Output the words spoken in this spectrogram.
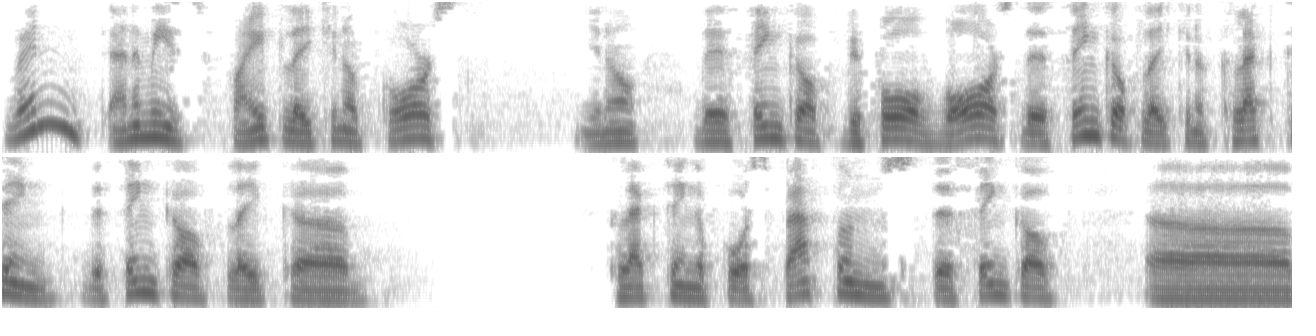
When enemies fight, like, you know, of course, you know, they think of before wars, they think of like, you know, collecting, they think of like uh, collecting, of course, weapons, they think of, uh,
